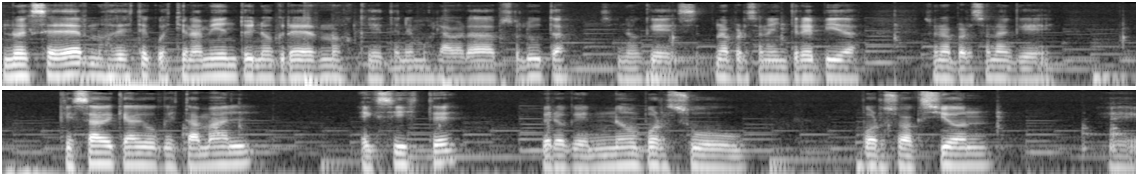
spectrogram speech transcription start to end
no excedernos de este cuestionamiento y no creernos que tenemos la verdad absoluta, sino que es una persona intrépida una persona que, sabe que algo que está mal existe, pero que no por su, por su acción eh,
